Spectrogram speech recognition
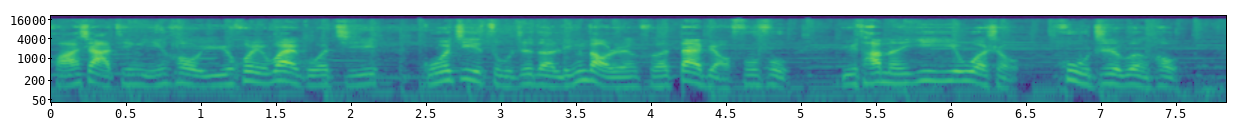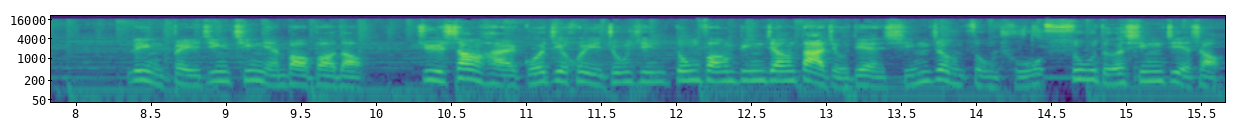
华夏厅迎候与会外国及国际组织的领导人和代表夫妇，与他们一一握手，互致问候。另，《北京青年报》报道。据上海国际会议中心东方滨江大酒店行政总厨苏德兴介绍，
